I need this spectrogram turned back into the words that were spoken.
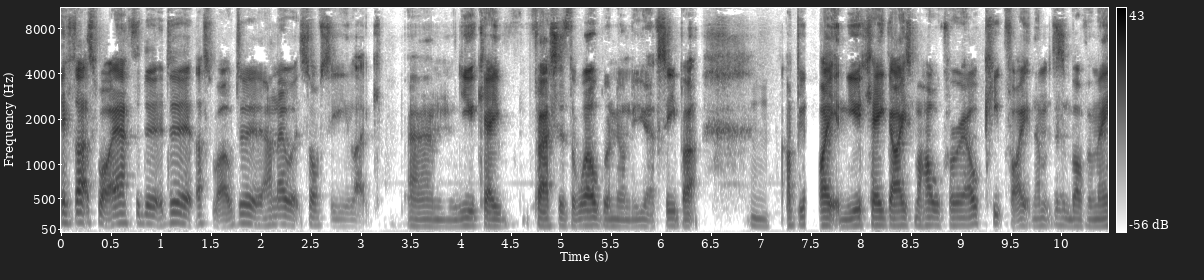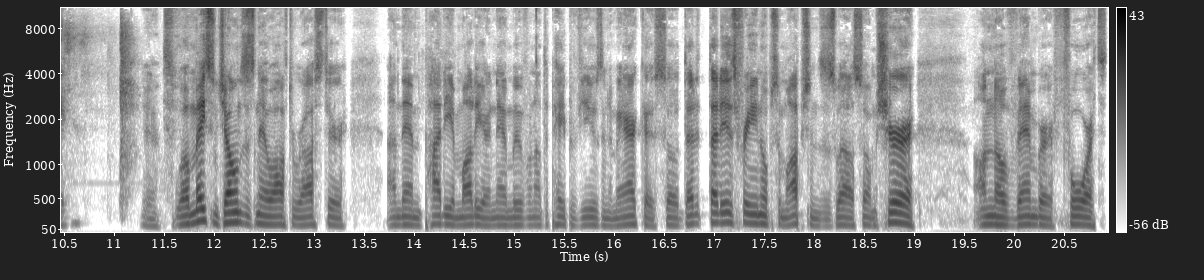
if that's what I have to do to do it, that's what I'll do. I know it's obviously like um, UK versus the world when you're on the UFC, but mm. I've been fighting UK guys my whole career. I'll keep fighting them. It doesn't bother me. Yeah. Well, Mason Jones is now off the roster, and then Paddy and Molly are now moving on to pay per views in America. So that that is freeing up some options as well. So I'm sure on November fourth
